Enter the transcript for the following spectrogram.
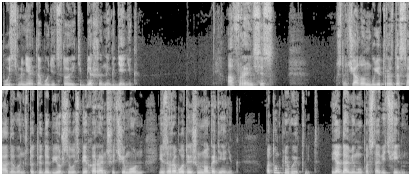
Пусть мне это будет стоить бешеных денег. А Фрэнсис? Сначала он будет раздосадован, что ты добьешься успеха раньше, чем он, и заработаешь много денег. Потом привыкнет. Я дам ему поставить фильм.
